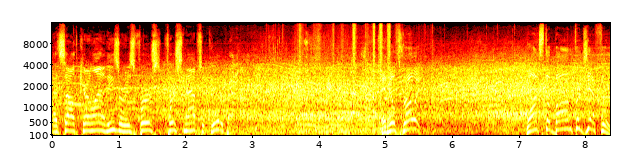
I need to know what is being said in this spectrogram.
at South Carolina. These are his first first snaps at quarterback. And he'll throw it. Wants the bomb for Jeffery.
